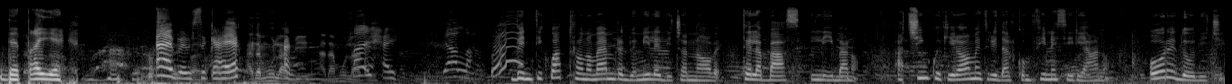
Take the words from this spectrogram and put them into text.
دي طية ايه بمسكها هيك طيحي يلا 24 novembre 2019, Tel Abbas, Libano, a 5 km dal confine siriano, ore 12.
